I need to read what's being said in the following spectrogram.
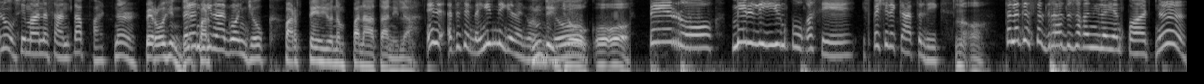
ano, Semana Santa, partner. pero hindi, Pero hindi par- ginagawang joke. parte yun ng panata nila. And at the same time, hindi ginagawang Hindi joke. Oo. Pero, may religion po kasi, especially Catholics, Oo. Talaga sagrado sa kanila yan, partner.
